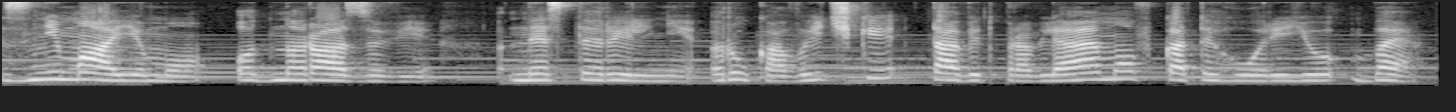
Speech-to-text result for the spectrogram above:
Знімаємо одноразові нестерильні рукавички та відправляємо в категорію Б.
